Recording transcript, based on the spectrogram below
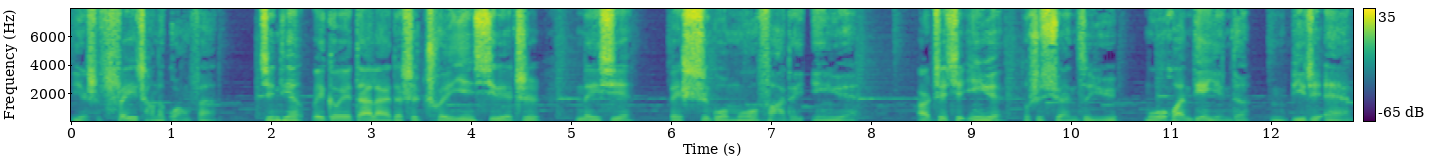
也是非常的广泛。今天为各位带来的是纯音系列之那些被施过魔法的音乐，而这些音乐都是选自于魔幻电影的 BGM。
